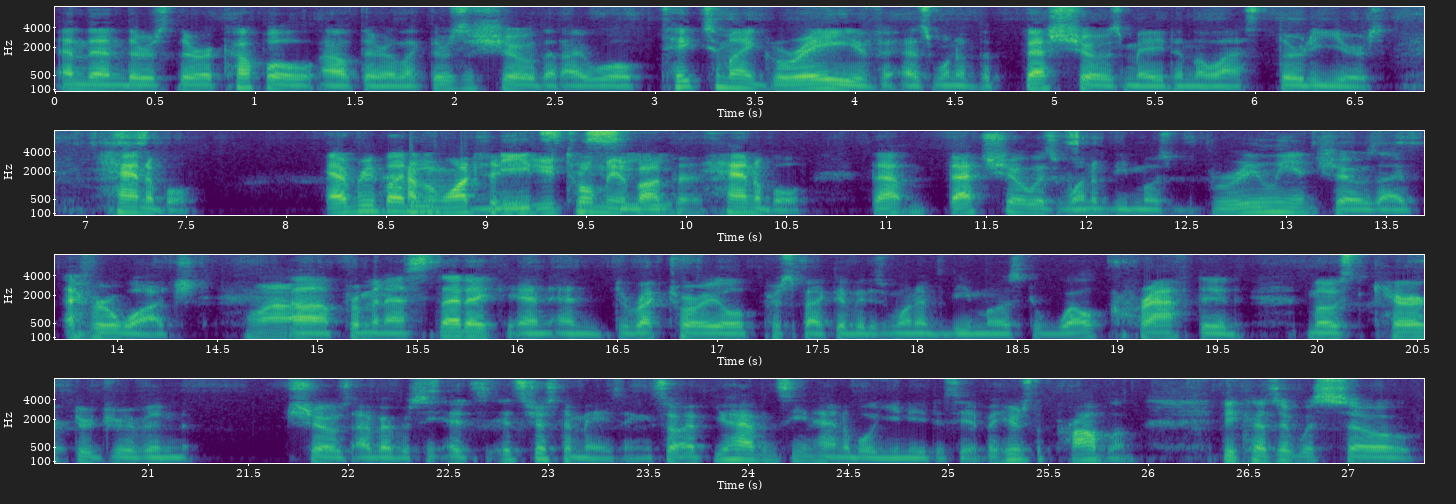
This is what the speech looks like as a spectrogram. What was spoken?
And then there's there are a couple out there. Like there's a show that I will take to my grave as one of the best shows made in the last 30 years. Hannibal. Everybody Haven't watched it needs You told to me see about this. Hannibal. That that show is one of the most brilliant shows I've ever watched. Wow. Uh, from an aesthetic and, and directorial perspective, it is one of the most well crafted, most character driven shows I've ever seen. It's it's just amazing. So if you haven't seen Hannibal, you need to see it. But here's the problem, because it was so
